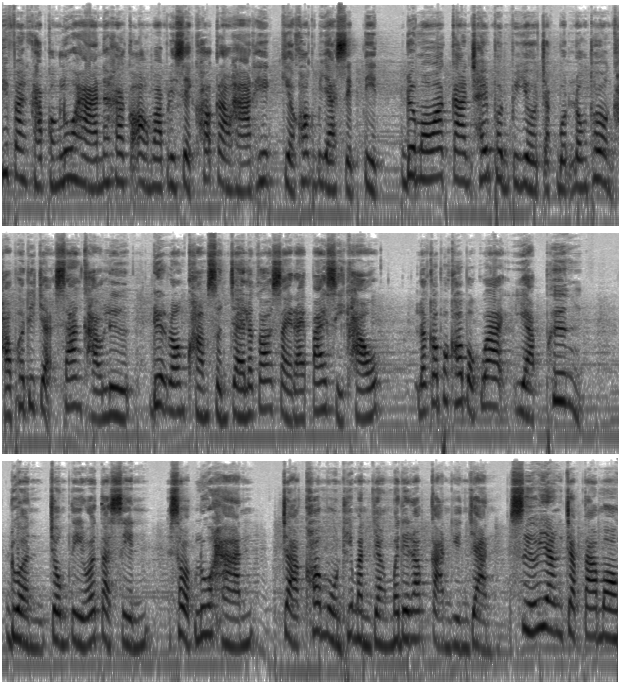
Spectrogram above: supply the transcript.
ที่แฟนคลับของลูฮานนะคะ ก็ออกมาปฏิเสธข้อกล่าวหาที่เกี่ยวข้องกับยาเสพติด โดยมองว่าการใช้ผลประโยชน์จากบทลงโทษของเขาเพื่อที่จะสร้างข่าวลือ เรียกร้องความสนใจแล้วก็ใส่ร้ายป้ายสีเขาแล้วก็พวกเขาบอกว่าอย่าพึ่ง ด่วนโจมตีหรือว่าตัดสินสำหรับลูฮาน จากข้อมูลที่มันยังไม่ได้รับการยืนยัน สื่อยังจับตามอง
